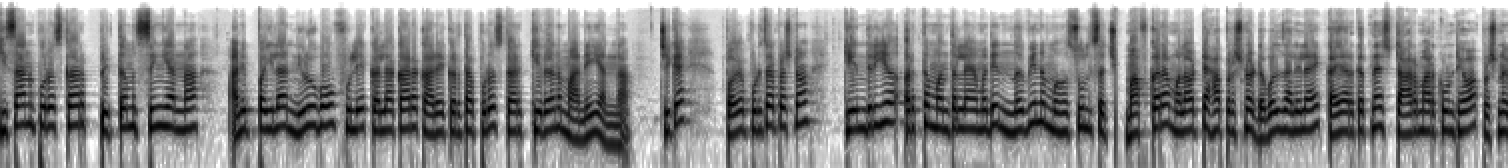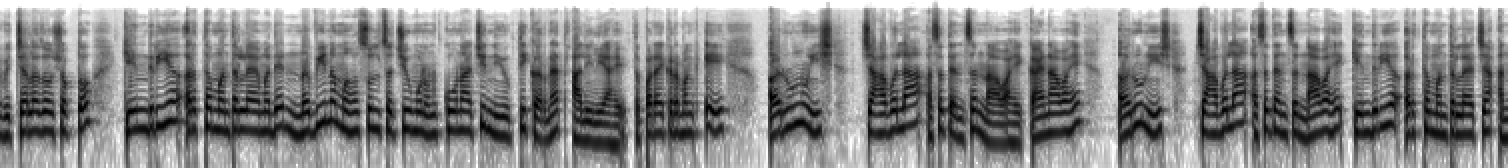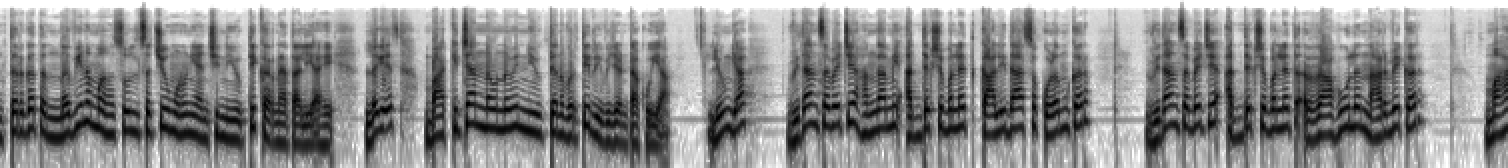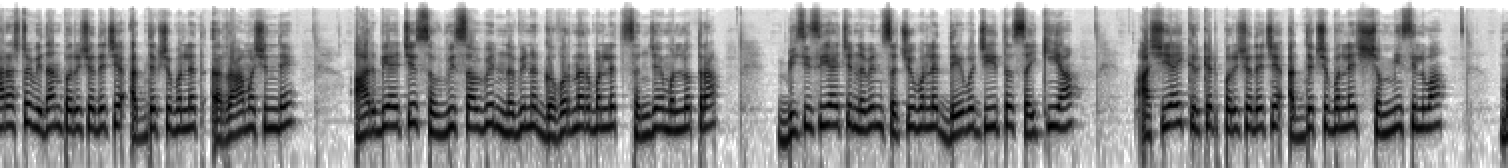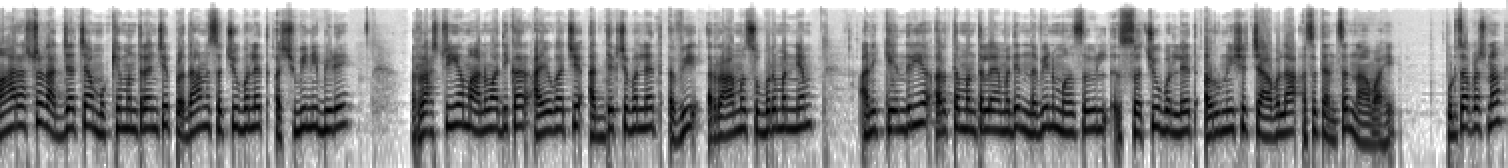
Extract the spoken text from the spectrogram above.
किसान पुरस्कार प्रीतम सिंग यांना आणि पहिला निळूभाऊ फुले कलाकार कार्यकर्ता पुरस्कार किरण माने यांना. ठीक आहे? पुढचा प्रश्न. केंद्रीय अर्थ मंत्रालयामध्ये नवीन महसूल सचिव. माफ करा मला वाटतं हा प्रश्न डबल झालेला आहे. काही हरकत नाही. स्टार मार्क करून ठेवा. प्रश्न विचारला जाऊ शकतो. केंद्रीय अर्थ मंत्रालयामध्ये नवीन महसूल सचिव म्हणून कोणाची नियुक्ती करण्यात आलेली आहे? तर पर्याय क्रमांक ए अरुणीश चावला असं त्यांचं नाव आहे. काय नाव आहे? अरुणीश चावला असं त्यांचं नाव आहे. केंद्रीय अर्थ मंत्रालयाच्या अंतर्गत नवीन महसूल सचिव म्हणून यांची नियुक्ती करण्यात आली आहे. लगेच बाकीच्या नवनवीन नियुक्त्यांवरती रिव्हिजन टाकूया. लिहून घ्या. विधानसभेचे हंगामी अध्यक्ष बनलेत कालिदास कोळंबकर. विधानसभेचे अध्यक्ष बनलेत राहुल नार्वेकर. महाराष्ट्र विधान परिषदेचे अध्यक्ष बनलेत राम शिंदे. आर बी आयचे सव्वीसावे नवीन गव्हर्नर बनलेत Sanjay Malhotra. B C C आयचे नवीन सचिव बनले देवजीत सैकिया. आशियाई क्रिकेट परिषदेचे अध्यक्ष बनले शम्मी सिल्वा. महाराष्ट्र राज्याच्या मुख्यमंत्र्यांचे प्रधान सचिव बनलेत अश्विनी भिडे. राष्ट्रीय मानवाधिकार आयोगाचे अध्यक्ष बनलेत व्ही. रामसुब्रमण्यम आणि केंद्रीय अर्थ मंत्रालयामध्ये नवीन महसूल सचिव बनलेत अरुणेश चावला असं त्यांचं नाव आहे. पुढचा प्रश्न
